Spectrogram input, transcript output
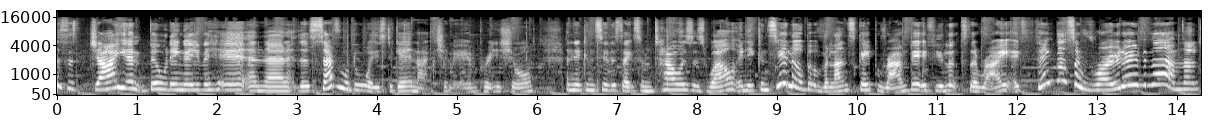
there's this giant building over here and then there's several doorways to get in actually, I'm pretty sure. And you can see there's like some towers as well. And you can see a little bit of a landscape around it if you look to the right. I think that's a road over there. I'm not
